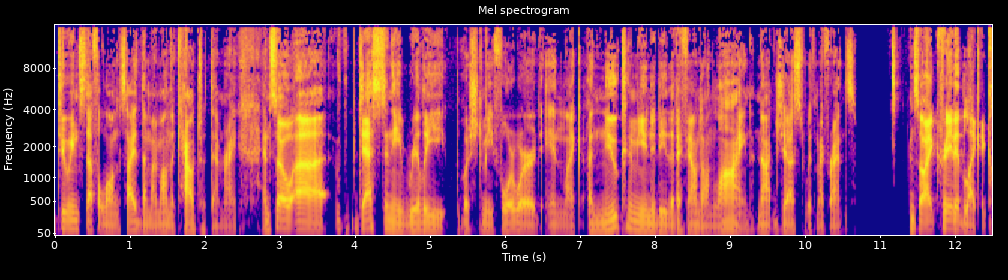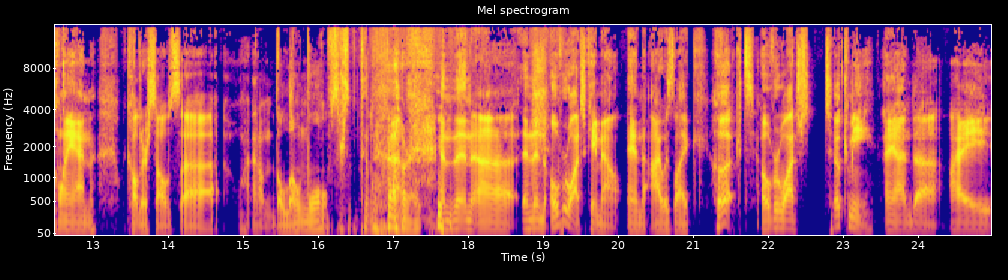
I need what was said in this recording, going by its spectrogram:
doing stuff alongside them. I'm on the couch with them, right? And so uh Destiny really pushed me forward in like a new community that I found online, not just with my friends. And so I created like a clan. We called ourselves uh I don't know, the Lone Wolves or something like that. All right. and then uh and then Overwatch came out and I was like hooked. Overwatch took me and uh I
